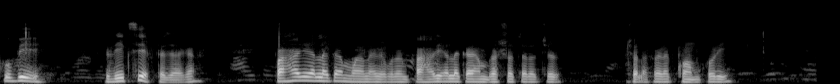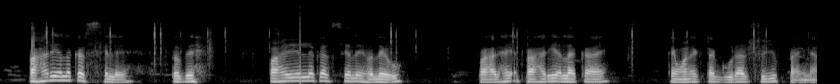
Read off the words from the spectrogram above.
খুবই রিক্সি একটা জায়গা। পাহাড়ি এলাকা মনে করেন পাহাড়ি এলাকায় আমরা সচরাচর চলাফেরা কম করি। পাহাড়ি এলাকার ছেলে, তবে পাহাড়ি এলাকার ছেলে হলেও পাহাড়ি পাহাড়ি এলাকায় তেমন একটা ঘোরার সুযোগ পাই না।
